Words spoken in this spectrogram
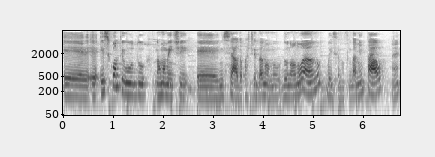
é, é, esse conteúdo, normalmente é, iniciado a partir nono, do nono ano, do ensino fundamental, né?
